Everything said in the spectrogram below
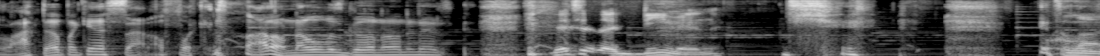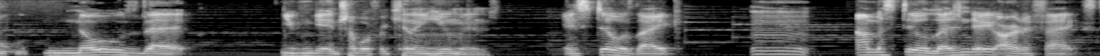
locked up, I guess. I don't fucking I don't know what's going on in this. this is a demon it's a lot. knows that you can get in trouble for killing humans, and still was like, mm, "I'ma steal legendary artifacts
